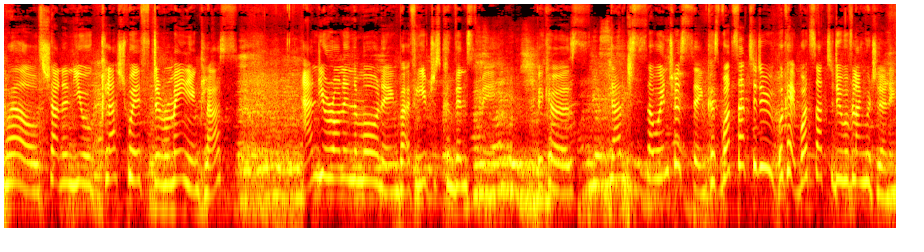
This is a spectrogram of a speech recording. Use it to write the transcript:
Well, Shannon, you clash with the Romanian class, and you're on in the morning. But I think you've just convinced me because that's so interesting. Because what's that to do? Okay, what's that to do with language learning?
